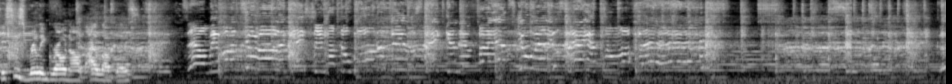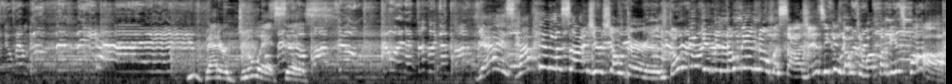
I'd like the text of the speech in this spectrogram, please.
This is really grown up. I love this. Better do it, sis. Yes, have him massage your shoulders. Don't be giving no man no massages. He can go to a fucking spa.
